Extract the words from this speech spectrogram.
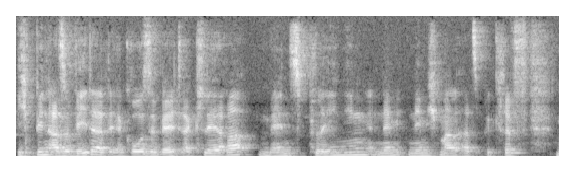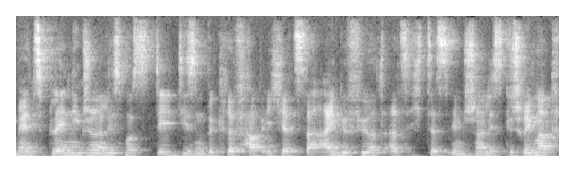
Ich bin also weder der große Welterklärer, Mansplaining nehme nehm ich mal als Begriff, Mansplaining-Journalismus, diesen Begriff habe ich jetzt da eingeführt, als ich das im Journalist geschrieben habe,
